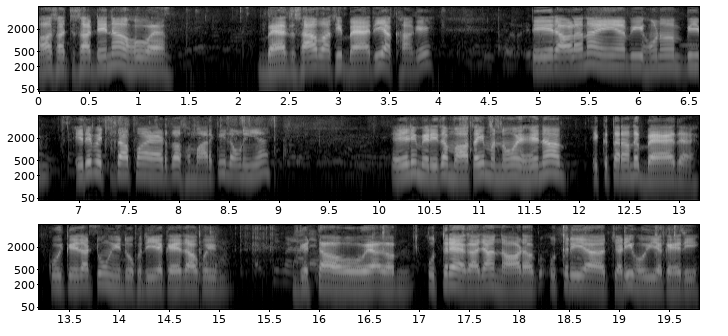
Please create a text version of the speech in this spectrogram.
ਆ ਸੱਚ ਸਾਡੇ ਨਾ ਉਹ ਹੈ ਵੈਦ ਸਾਹਿਬ, ਅਸੀਂ ਵੈਦ ਹੀ ਆਖਾਂਗੇ। ਤੇ ਰੌਲਾ ਨਾ ਐ ਆ ਵੀ ਹੁਣ ਵੀ ਇਹਦੇ ਵਿੱਚ ਤਾਂ ਆਪਾਂ ਐਡ ਦਾ ਸਮਾਰਕ ਹੀ ਲਾਉਣੀ ਆ। ਇਹ ਜਿਹੜੀ ਮੇਰੀ ਤਾਂ ਮਾਤਾ ਹੀ ਮੰਨੋ, ਇਹ ਨਾ ਇੱਕ ਤਰ੍ਹਾਂ ਦੇ ਵੈਦ ਹੈ। ਕੋਈ ਕਿਸੇ ਦਾ ਢੂਹੀ ਦੁਖਦੀ ਹੈ, ਕਿਸੇ ਦਾ ਕੋਈ ਗਿੱਟਾ ਹੋਇਆ ਉਤਰਿਆ ਹੈਗਾ ਜਾਂ ਨਾੜ ਉਤਰੀ ਆ ਚੜੀ ਹੋਈ ਹੈ ਕਿਸੇ ਦੀ।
